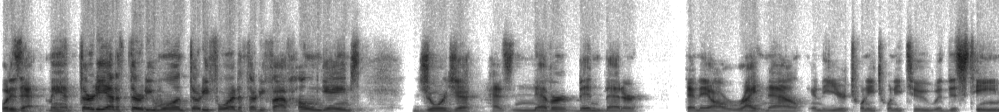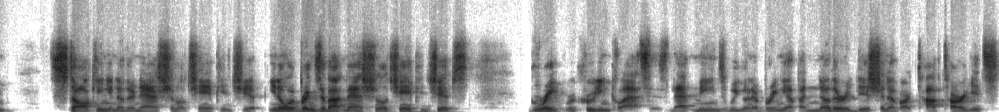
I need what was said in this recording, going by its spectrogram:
What is that? Man, 30 out of 31, 34 out of 35 home games. Georgia has never been better than they are right now in the year 2022 with this team stalking another national championship. You know what brings about national championships? Great recruiting classes. That means we're going to bring up another edition of our top targets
